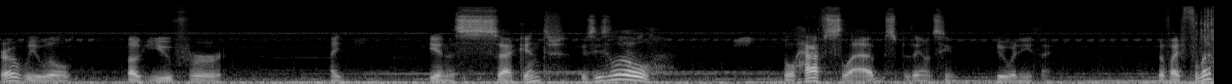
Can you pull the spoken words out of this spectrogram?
We will bug you for idea in a second. There's these little little half slabs, but they don't seem to do anything. So if I flip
